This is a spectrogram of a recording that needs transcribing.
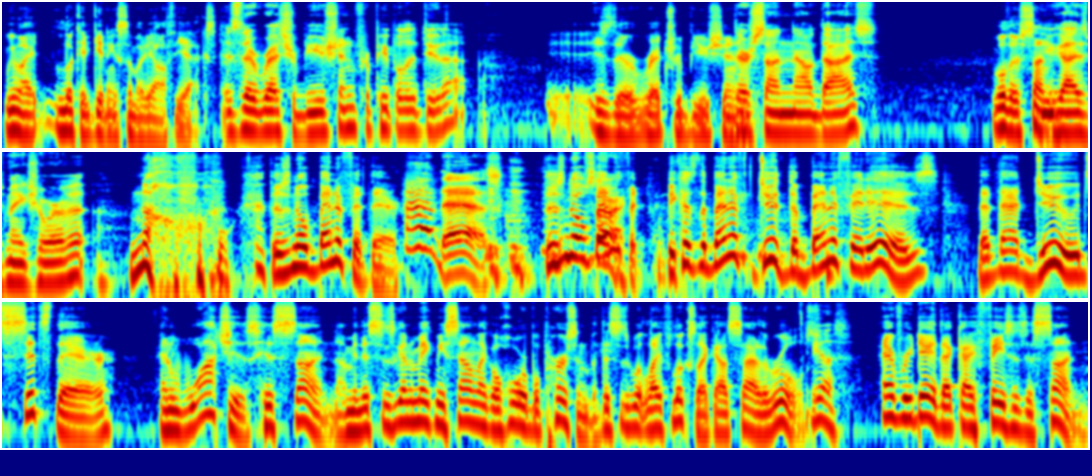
we might look at getting somebody off the X. Is there retribution for people that do that? Is there retribution? Their son now dies. Well, their son. You guys make sure of it. no, there's no benefit there. I had to ask. There's no Sorry. benefit because the benefit, dude. The benefit is that that dude sits there and watches his son. I mean, this is going to make me sound like a horrible person, but this is what life looks like outside of the rules. Yes. Every day that guy faces his son.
